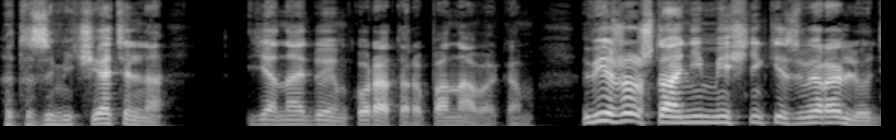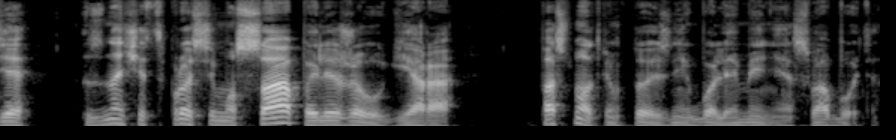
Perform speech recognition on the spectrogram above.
Это замечательно. Я найду им куратора по навыкам. Вижу, что они мечники-зверолюди. Значит, спросим у САП или же у Гера. Посмотрим, кто из них более-менее свободен.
